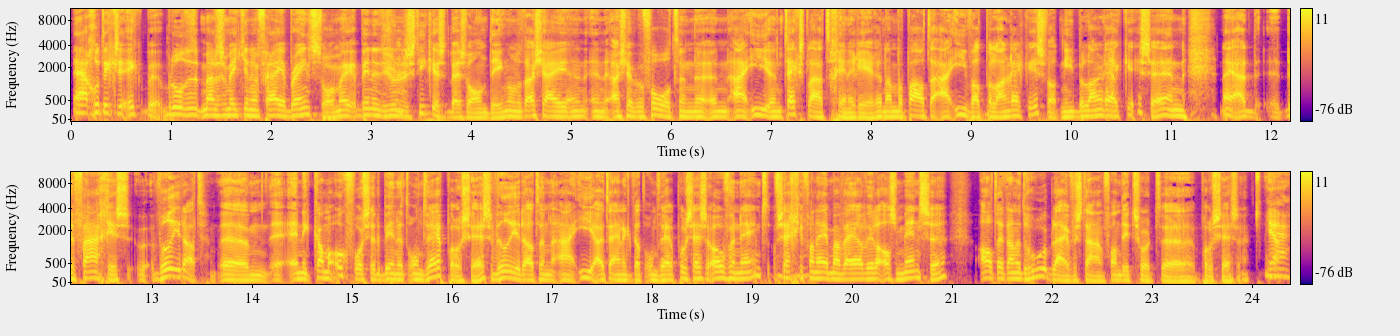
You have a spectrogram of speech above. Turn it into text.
Ja, goed, ik, ik bedoel, maar dat is een beetje een vrije brainstorm. Maar binnen de journalistiek is het best wel een ding. Omdat als jij, een, een, als jij bijvoorbeeld een, een AI een tekst laat genereren... dan bepaalt de AI wat belangrijk is, wat niet belangrijk is. Hè. En nou ja, de, de vraag is, wil je dat? Ehm, en ik kan me ook voorstellen binnen het ontwerpproces... wil je dat een AI uiteindelijk dat ontwerpproces overneemt? Of zeg je van, hé, maar wij willen als mensen... altijd aan het roer blijven staan van dit soort eh, processen? Ja,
